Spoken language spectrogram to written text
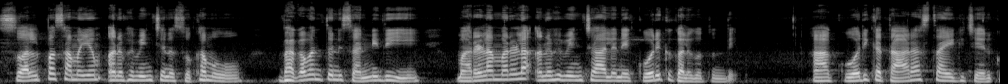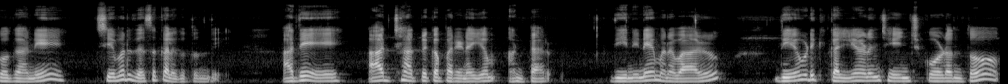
స్వల్ప సమయం అనుభవించిన సుఖము భగవంతుని సన్నిధి మరల మరల అనుభవించాలనే కోరిక కలుగుతుంది. ఆ కోరిక తారాస్థాయికి చేరుకోగానే చివరి దశ కలుగుతుంది. అదే ఆధ్యాత్మిక పరిణయం అంటారు. దీనినే మనవారు దేవుడికి కళ్యాణం చేయించుకోవడంతో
